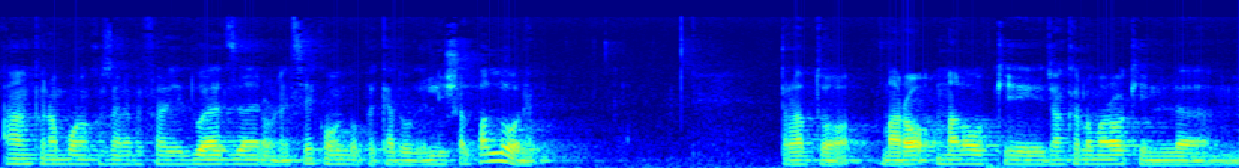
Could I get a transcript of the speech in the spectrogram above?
anche una buona occasione per fare il 2-0 nel secondo, peccato che liscia il pallone. Tra l'altro Maro- Malocchi, Giancarlo Marocchi nel, mm,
